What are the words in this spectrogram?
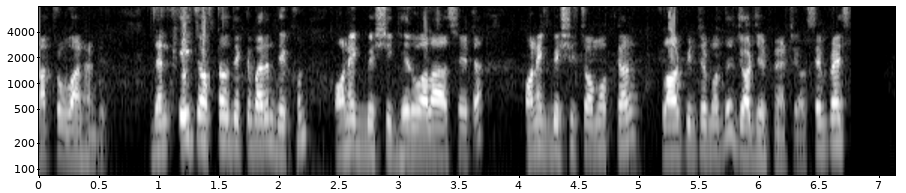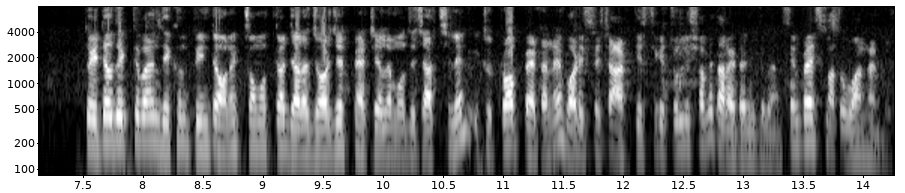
মাত্র ওয়ান হান্ড্রেড দেন এই টপটাও দেখতে পারেন। দেখুন, অনেক বেশি ঘেরওয়ালা আছে এটা। অনেক বেশি চমৎকার ফ্লাওয়ার প্রিন্টের মধ্যে জর্জেট ম্যাটেরিয়াল সেম প্রাইস এটাও দেখতে পারেন, দেখুন প্রিন্টটা অনেক চমৎকার, যারা জর্জেট ম্যাটেরিয়ালের মধ্যে চাচ্ছিলেন, একটু ক্রপ প্যাটার্নে বডি সাইজটা আটত্রিশ থেকে চল্লিশ হবে, তারা এটা নিতে পারেন। সেম প্রাইস মাত্র ওয়ান হান্ড্রেড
